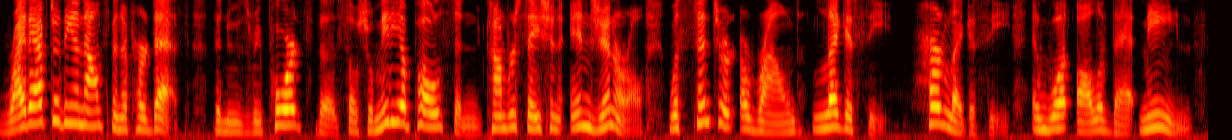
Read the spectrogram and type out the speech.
Right after the announcement of her death, the news reports, the social media posts, and conversation in general was centered around legacy, her legacy, and what all of that means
